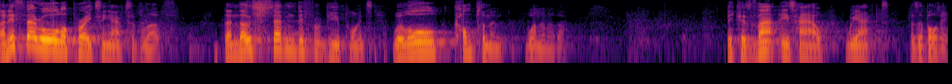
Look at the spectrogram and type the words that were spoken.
And if they're all operating out of love, then those seven different viewpoints will all complement one another. Because that is how we act as a body.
